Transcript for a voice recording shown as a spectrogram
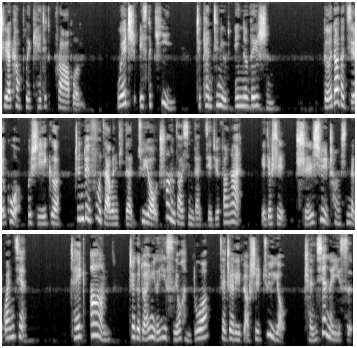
to a complicated problem, which is the key to continued innovation. 得到的结果会是一个 针对复杂问题的具有创造性的解决方案，也就是持续创新的关键。Take on 这个短语的意思有很多，在这里表示具有、呈现的意思。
